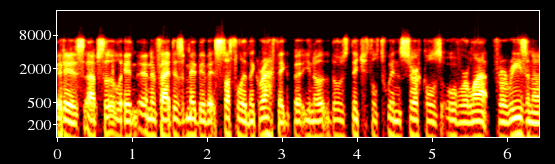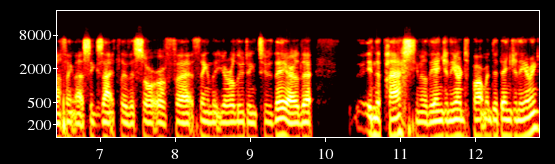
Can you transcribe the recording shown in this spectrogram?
it is absolutely and, and in fact it's maybe a bit subtle in the graphic but you know those digital twin circles overlap for a reason and i think that's exactly the sort of uh, thing that you're alluding to there that in the past you know the engineering department did engineering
